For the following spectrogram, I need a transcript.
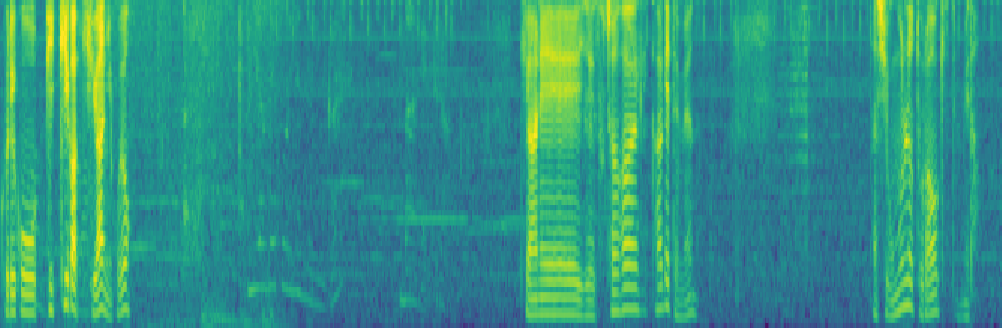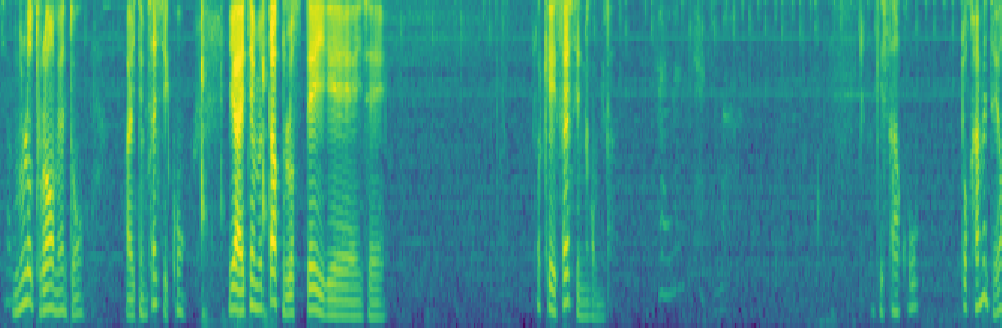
그리고 비키가 귀환이고요. 귀환에 이제 도착하게 되면 다시 우물로 돌아오게 됩니다. 우물로 돌아오면 또 아이템 살 수 있고 이 아이템을 딱 눌렀을 때 이게 이제 이렇게 살 수 있는 겁니다. 이렇게 사고 또 가면 돼요.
